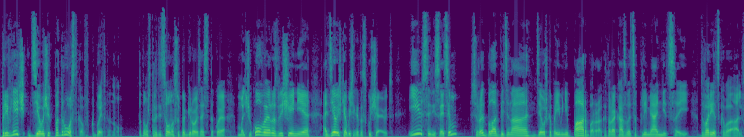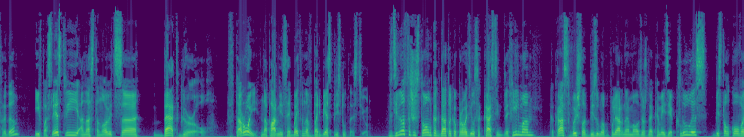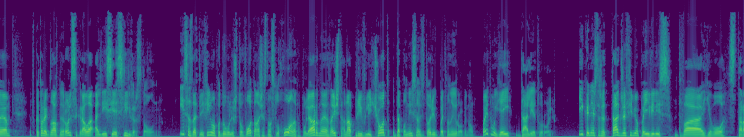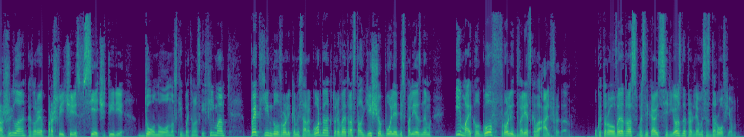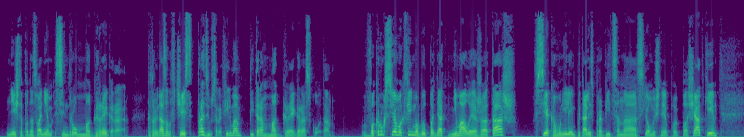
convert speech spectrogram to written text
привлечь девочек-подростков к Бэтмену. Потому что традиционно супергерои, знаете, такое мальчуковое развлечение, а девочки обычно как-то скучают. И в связи с этим в сюжет была введена девушка по имени Барбара, которая оказывается племянницей дворецкого Альфреда, и впоследствии она становится Batgirl, второй напарницей Бэтмена в борьбе с преступностью. В 96-м, когда только проводился кастинг для фильма, как раз вышла безумно популярная молодежная комедия Clueless, бестолковая, в которой главную роль сыграла Алисия Сильверстоун. И создатели фильма подумали, что вот, она сейчас на слуху, она популярная, значит, она привлечет дополнительную аудиторию к Бэтмену и Робину. Поэтому ей дали эту роль. И, конечно же, также в фильме появились два его старожила, которые прошли через все четыре до Нолановских бэтменовских фильма. Пэт Хингл в роли комиссара Гордона, который в этот раз стал еще более бесполезным, и Майкл Гофф в роли дворецкого Альфреда, у которого в этот раз возникают серьезные проблемы со здоровьем. Нечто под названием «синдром Макгрегора», который назван в честь продюсера фильма Питера МакГрегора Скотта. Вокруг съемок фильма был поднят немалый ажиотаж, все, кому не лень, пытались пробиться на съемочные площадки,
